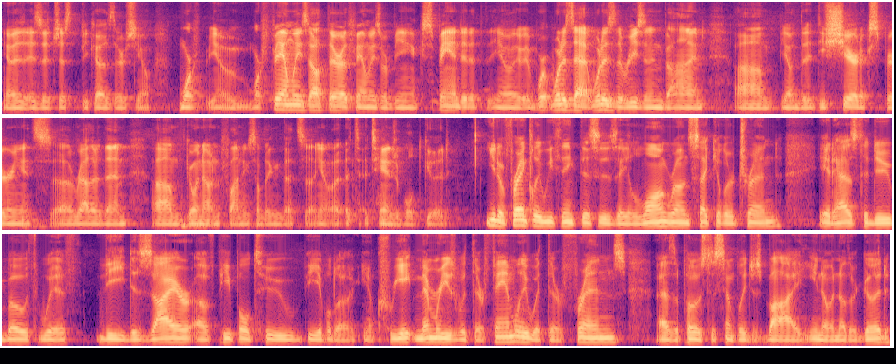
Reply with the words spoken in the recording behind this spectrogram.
you know, is, is, it just because there's, you know, more, you know, more families out there? The families are being expanded. At, you know, what is that? What is the reason behind, um, you know, the, the shared experience uh, rather than um, going out and finding something that's, uh, you know, a, a tangible good? You know, frankly, we think this is a long run secular trend. It has to do both with the desire of people to be able to you know create memories with their family with their friends as opposed to simply just buy you know another good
